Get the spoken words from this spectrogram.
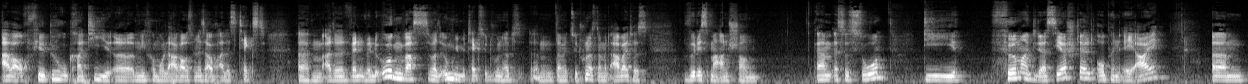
aber auch viel Bürokratie, äh, irgendwie Formulare aus, wenn das ja auch alles Text. Ähm, also wenn, wenn du irgendwas, was irgendwie mit Text zu tun hat, ähm, damit zu tun hast, damit arbeitest, würde ich es mal anschauen. Ähm, es ist so, die Firma, die das herstellt, OpenAI, ähm,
